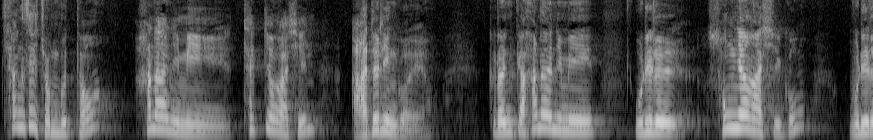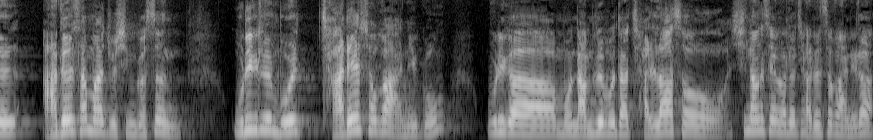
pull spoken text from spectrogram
창세 전부터 하나님이 택정하신 아들인 거예요. 그러니까 하나님이 우리를 속량하시고 우리를 아들 삼아 주신 것은 우리를 뭘 잘해서가 아니고 우리가 뭐 남들보다 잘나서 신앙생활을 잘해서가 아니라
